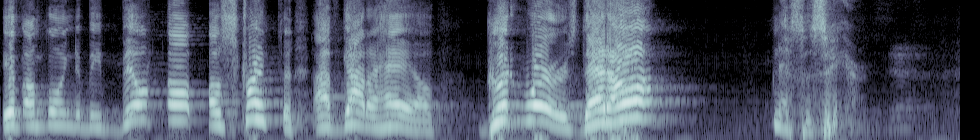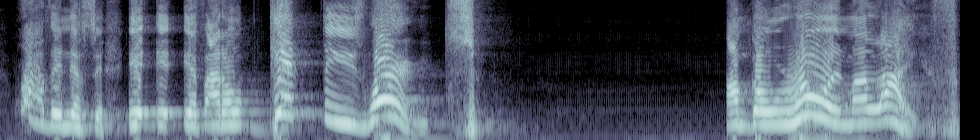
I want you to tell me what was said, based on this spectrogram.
If I'm going to be built up or strengthened, I've got to have good words that are necessary. Why are they necessary? If I don't get these words, I'm going to ruin my life.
